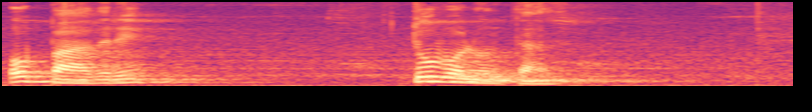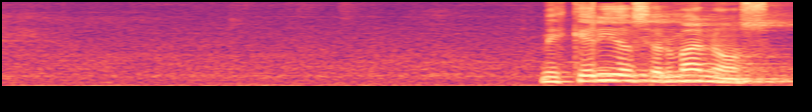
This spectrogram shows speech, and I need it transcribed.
oh Padre, tu voluntad. Mis queridos hermanos,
